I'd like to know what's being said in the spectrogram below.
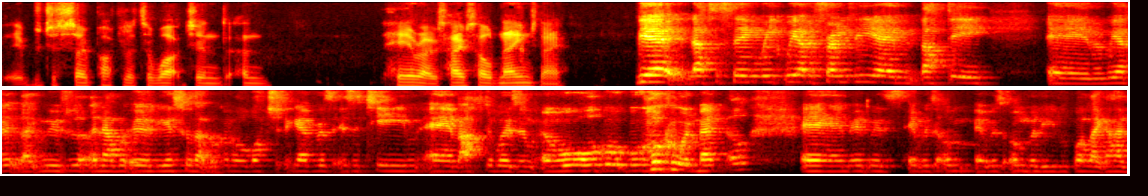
it was just so popular to watch and and heroes, household names now. Yeah, that's the thing. We we had a friendly um, that day um, and we had it like moved an hour earlier so that we could all watch it together as, as a team um, afterwards and, and all go, go all going mental. Um, it was it was um, it was unbelievable. Like I had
